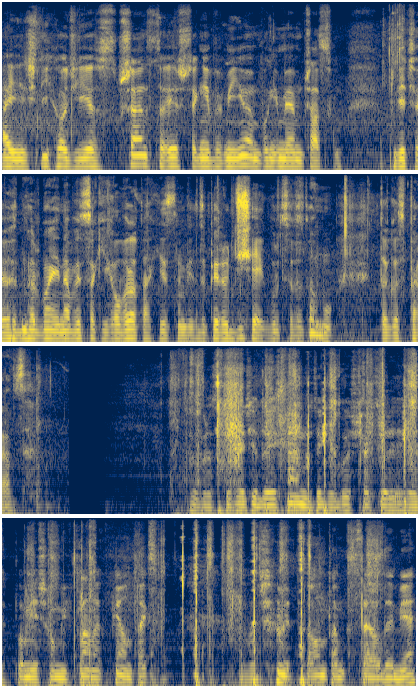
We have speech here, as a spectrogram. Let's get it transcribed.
A jeśli chodzi o sprzęt, to jeszcze nie wymieniłem, bo nie miałem czasu. Wiecie, normalnie na wysokich obrotach jestem, więc dopiero dzisiaj jak wrócę do domu, to go sprawdzę. Dobra, słuchajcie, dojechałem do tego gościa, który pomieszał mi w planach piątek. Zobaczymy, co on tam chce ode mnie.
